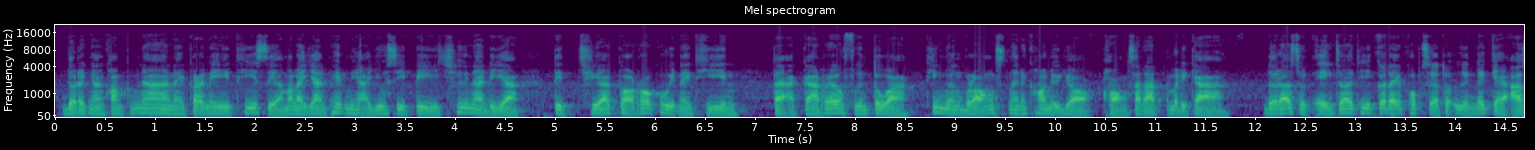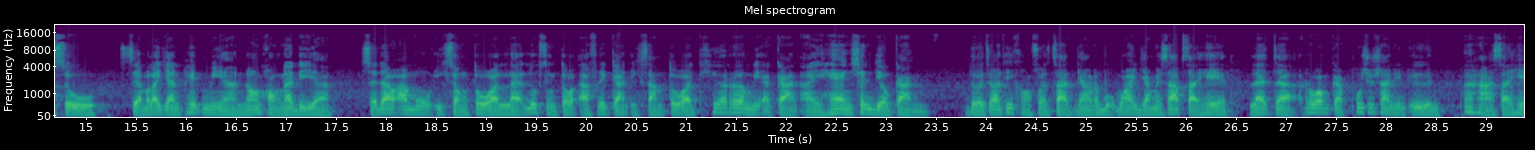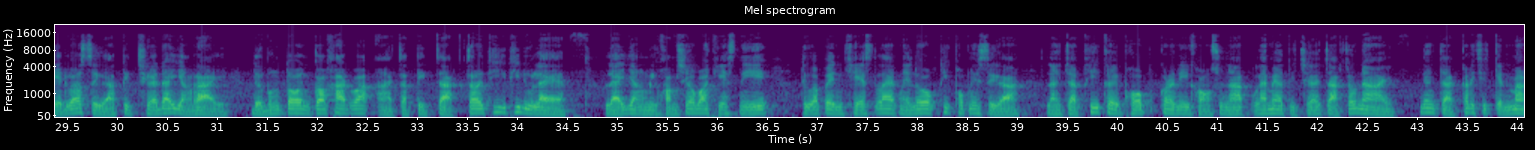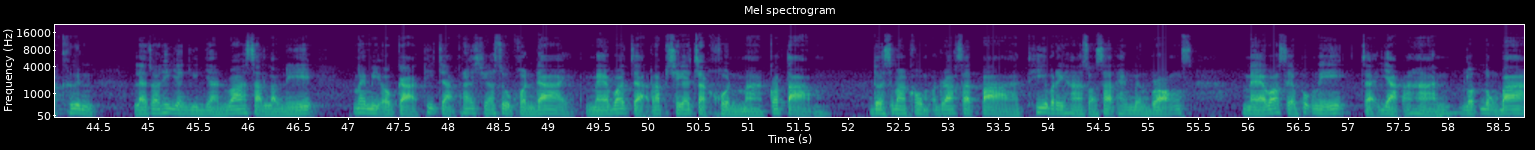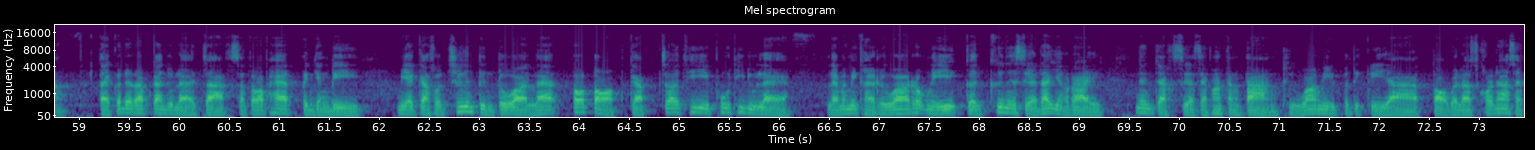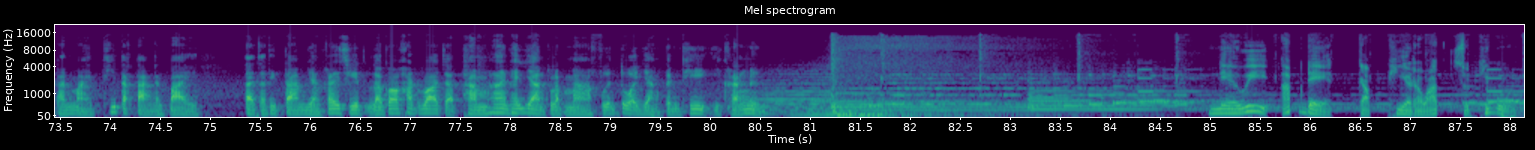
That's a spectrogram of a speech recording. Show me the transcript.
โดยรายงานความคืบหน้าในกรณีที่เสือมาลายันเพศเมียอายุ 4 ปี ชื่อนาเดีย ติดเชื้อก่อโรคโควิด -19 แต่อาการเริ่มฟื้นตัวที่เมืองบรอนซ์ในนครนิวยอร์กของสหรัฐอเมริกา โดยล่าสุดเองเจ้าหน้าที่ก็ได้พบเสือตัวอื่นได้แก่อาซู เสือมาลายันเพศเมียน้องของนาเดียเสือดาวอามูร์อีก 2 ตัว และลูกสิงโตแอฟริกันอีก 3 ตัว ที่เริ่มมีอาการไอแห้งเช่นเดียวกัน โดยเจ้าหน้าที่ของสวนสัตว์ยังระบุว่ายังไม่ทราบสาเหตุ และจะร่วมกับผู้เชี่ยวชาญอื่นๆ เพื่อหาสาเหตุว่าเสือติดเชื้อได้อย่างไร โดยเบื้องต้นก็คาดว่าอาจจะติดจากเจ้าหน้าที่ที่ดูแล และยังมีความเชื่อว่าเคสนี้ ถือว่าเป็นเคสแรกในโลกที่พบในเสือ หลังจากที่เคยพบกรณีของสุนัข และแมวติดเชื้อจากเจ้านาย เนื่องจากใกล้ชิดกันมากขึ้น และเจ้าที่ยังยืนยันว่าสัตว์เหล่านี้ ไม่มีโอกาสที่จะแพร่เชื้อสู่คนได้ แม้ว่าจะรับเชื้อจากคนมาก็ตาม โดยสมาคมอนุรักษ์สัตว์ป่าที่บริหารสวนสัตว์แห่งเมืองบรอนซ์แม้ว่าเสือพวกนี้จะอยากอาหารลดลงบ้าง แต่ก็ได้รับการดูแลจากสัตวแพทย์เป็นอย่างดี มีอาการสดชื่นตื่นตัวและโต้ตอบกับเจ้าหน้าที่ผู้ที่ดูแล และไม่มีใครรู้ว่าโรคนี้เกิดขึ้นในเสือได้อย่างไร เนื่องจากเสือสายพันธุ์ต่างๆ ถือว่ามีปฏิกิริยาต่อไวรัสโคโรนาสายพันธุ์ใหม่ที่แตกต่างกันไป แต่จะติดตามอย่างใกล้ชิด แล้วก็คาดว่าจะทำให้พยายามกลับมาฟื้นตัวอย่างเต็มที่อีกครั้งหนึ่ง เนวี่อัปเดตกับพีรวัตรสุทธิบุญ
